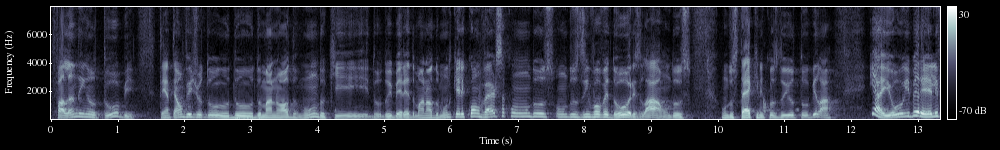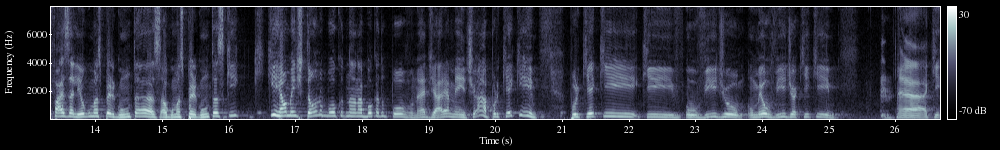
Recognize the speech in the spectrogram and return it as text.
falando em YouTube, tem até um vídeo do, do, do Manual do Mundo, que do, do Iberê do Manual do Mundo, que ele conversa com um dos, um dos desenvolvedores lá, um dos, um dos técnicos do YouTube lá. E aí o Iberê ele faz ali algumas perguntas, algumas perguntas que, que realmente estão no boca, na, na, boca do povo, né? Diariamente. Ah, por que que, por que, que, que o vídeo, o meu vídeo aqui que é, que,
